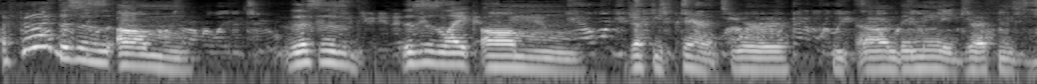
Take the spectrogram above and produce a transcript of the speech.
I feel like this is um, this is this is like um Jeffy's parents, where um they made Jeffy's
